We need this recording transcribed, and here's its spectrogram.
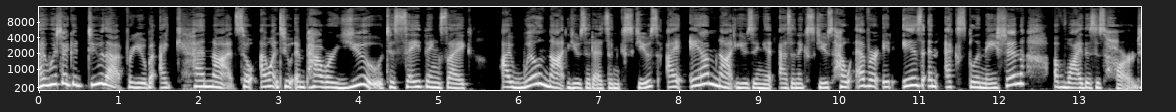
I wish I could do that for you, but I cannot. So I want to empower you to say things like, I will not use it as an excuse. I am not using it as an excuse. However, it is an explanation of why this is hard.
